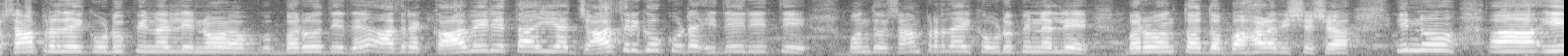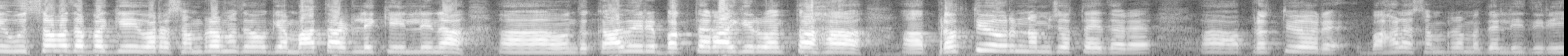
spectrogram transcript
ಸಾಂಪ್ರದಾಯಿಕ ಉಡುಪಿನಲ್ಲಿ ನೋ ಬರುವುದಿದೆ. ಆದರೆ ಕಾವೇರಿ ತಾಯಿಯ ಜಾತ್ರೆಗೂ ಕೂಡ ಇದೇ ರೀತಿ ಒಂದು ಸಾಂಪ್ರದಾಯಿಕ ಉಡುಪಿನಲ್ಲಿ ಬರುವಂಥದ್ದು ಬಹಳ ವಿಶೇಷ. ಇನ್ನು ಈ ಉತ್ಸವದ ಬಗ್ಗೆ ಇವರ ಸಂಭ್ರಮದ ಬಗ್ಗೆ ಮಾತಾಡಲಿಕ್ಕೆ ಇಲ್ಲಿನ ಒಂದು ಕಾವೇರಿ ಭಕ್ತರಾಗಿರುವಂತಹ ಆ, ನಮ್ಮ ಜೊತೆ ಇದ್ದಾರೆ. ಪೃಥ್ವಿಯವರೇ ಬಹಳ ಸಂಭ್ರಮದಲ್ಲಿದ್ದೀರಿ.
